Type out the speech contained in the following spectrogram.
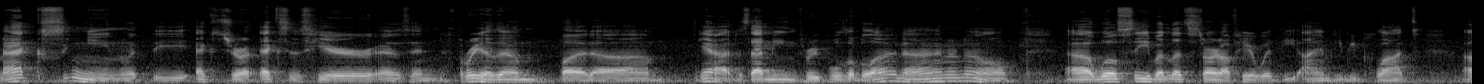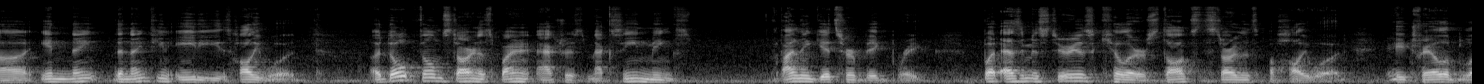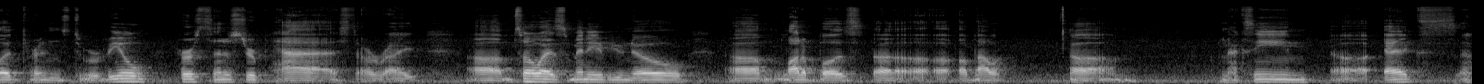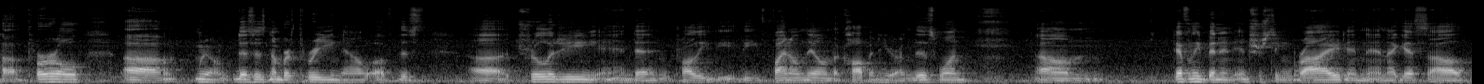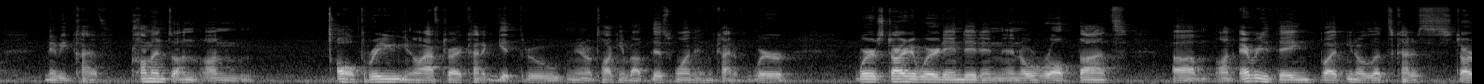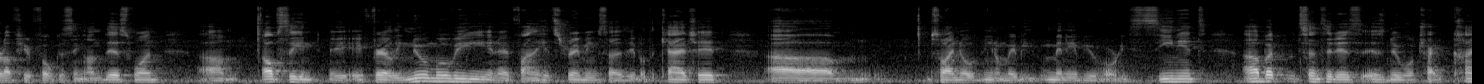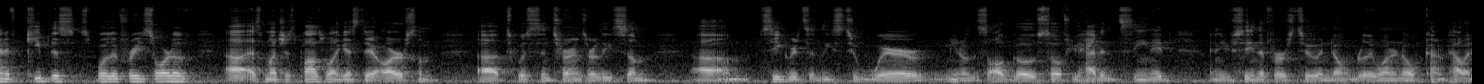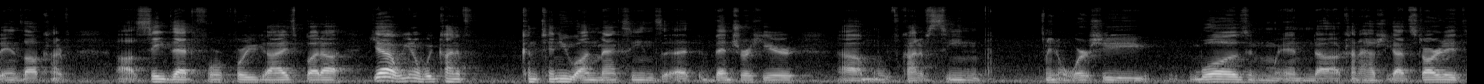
Maxine with the extra X's here, as in three of them. But um, yeah, does that mean three pools of blood? I don't know. Uh, we'll see, but let's start off here with the IMDb plot. Uh, in the 1980s, Hollywood, adult film star and aspiring actress Maxine Minx finally gets her big break. But as a mysterious killer stalks the stars of Hollywood, a trail of blood threatens to reveal her sinister past. All right. Um, so, as many of you know, um, a lot of buzz uh, uh about um, Maxine, uh, X, uh, Pearl. Um, you know, this is number three now of this uh, trilogy, and then probably the, the final nail in the coffin here on this one. Um, definitely been an interesting ride, and, and I guess I'll maybe kind of comment on, on all three, you know, after I kind of get through, you know, talking about this one and kind of where where it started, where it ended, and, and overall thoughts um, on everything. But, you know, let's kind of start off here focusing on this one. Um, obviously, a, a, fairly new movie, and it finally hit streaming, so I was able to catch it. Um, so I know, you know, maybe many of you have already seen it. Uh, but since it is, is new, we'll try to kind of keep this spoiler-free, sort of, uh, as much as possible. I guess there are some uh, twists and turns, or at least some um, secrets, at least to where, you know, this all goes. So if you haven't seen it and you've seen the first two and don't really want to know kind of how it ends, I'll kind of uh, save that for, for you guys. But uh, yeah, you know, we kind of continue on Maxine's adventure here. Um, we've kind of seen, you know, where she was and, and uh, kind of how she got started.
